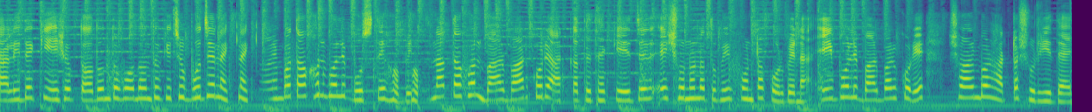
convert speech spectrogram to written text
কালিদা কি এসব তদন্ত ফদন্ত কিছু বোঝে নাকি? নাকি? স্বয়ম্ভ তখন বলে, বুঝতে হবে। না তখন বারবার করে আটকাতে থাকে যে এই শোনো না, তুমি ফোনটা করবে না। এই বলে বারবার করে স্বয়ম্বর হাতটা সরিয়ে দেয়,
